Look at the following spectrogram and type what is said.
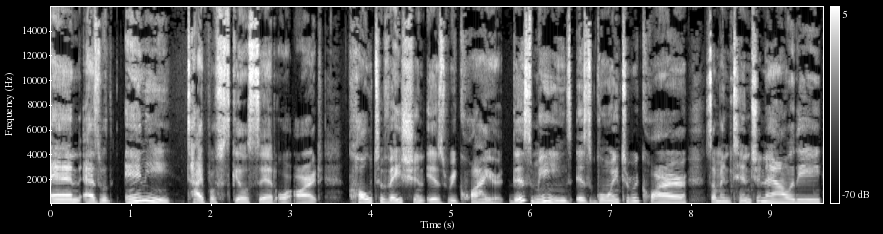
And as with any type of skill set or art, cultivation is required. This means it's going to require some intentionality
